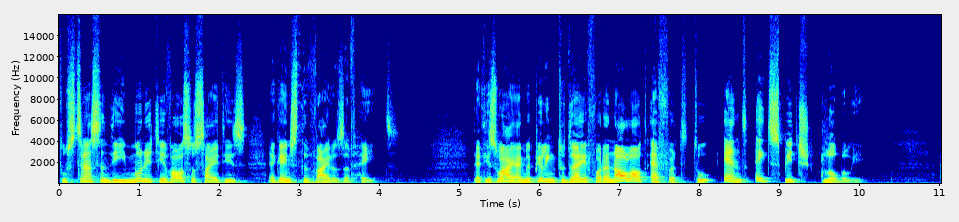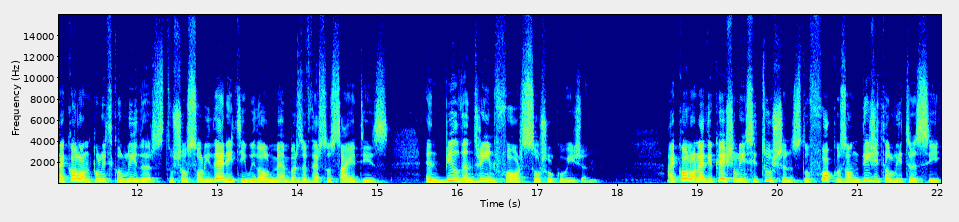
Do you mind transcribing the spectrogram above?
to strengthen the immunity of our societies against the virus of hate. That is why I'm appealing today for an all out effort to end hate speech globally. I call on political leaders to show solidarity with all members of their societies and build and reinforce social cohesion. I call on educational institutions to focus on digital literacy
